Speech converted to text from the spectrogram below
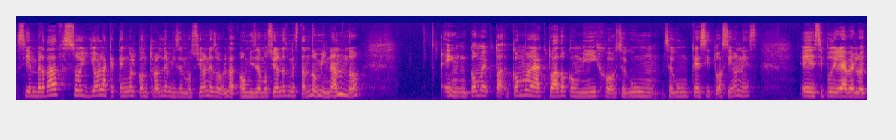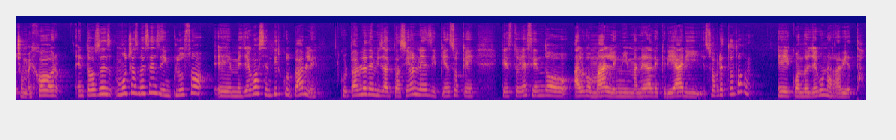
si en verdad soy yo la que tengo el control de mis emociones o, mis emociones me están dominando, en cómo he, cómo he actuado con mi hijo según, según qué situaciones, eh, si pudiera haberlo hecho mejor. Entonces, muchas veces incluso eh, me llego a sentir culpable, culpable de mis actuaciones y pienso que, que, estoy haciendo algo mal en mi manera de criar y sobre todo eh, cuando llega una rabieta.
